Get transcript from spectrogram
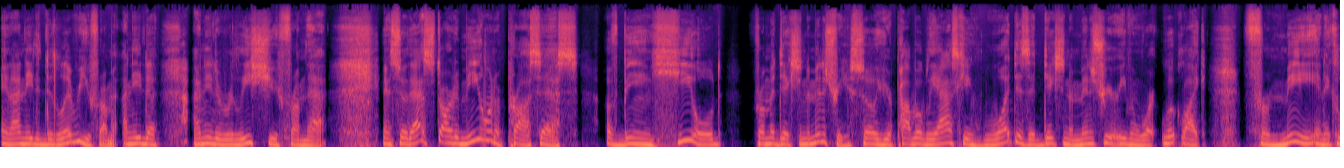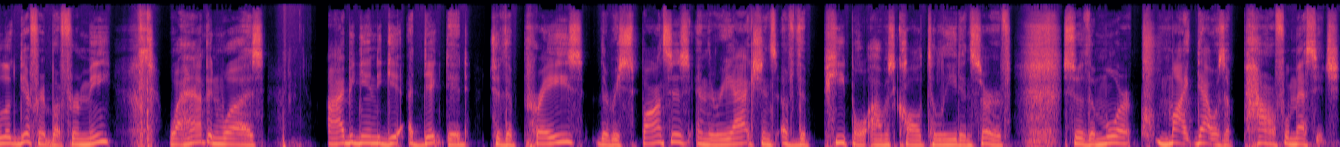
And I need to deliver you from it. I need to I need to release you from that. And so that started me on a process of being healed from addiction to ministry. So you're probably asking, what does addiction to ministry or even work look like for me? And it could look different, but for me, what happened was I began to get addicted to the praise, the responses, and the reactions of the people I was called to lead and serve. So the more, Mike, that was a powerful message.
